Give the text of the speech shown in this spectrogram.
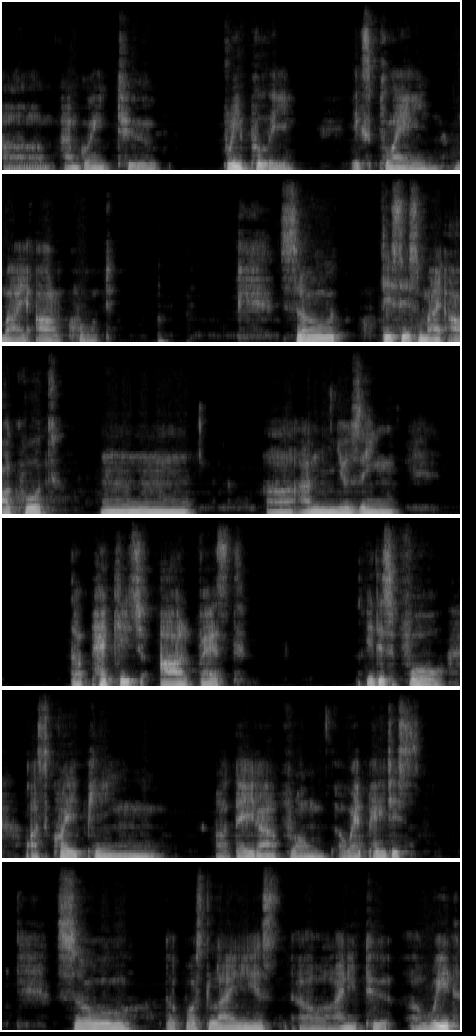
um, I'm going to briefly explain my R code. So this is my R code. Mm, uh, I'm using the package rvest. It is for uh, scraping data from uh, web pages. So the first line is uh, I need to uh, read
